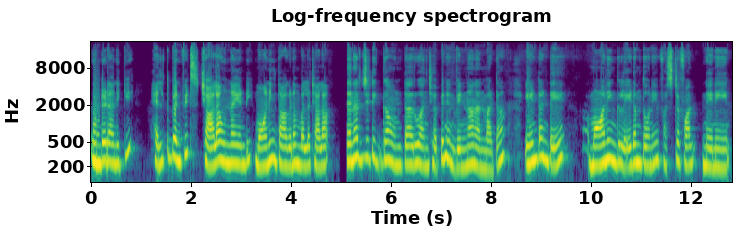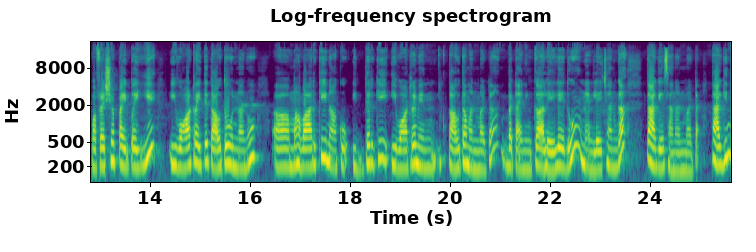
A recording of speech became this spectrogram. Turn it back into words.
ఉండడానికి హెల్త్ బెనిఫిట్స్ చాలా ఉన్నాయండి. మార్నింగ్ తాగడం వల్ల చాలా ఎనర్జెటిక్గా ఉంటారు అని చెప్పి నేను విన్నాను అనమాట ఏంటంటే మార్నింగ్ లేయడంతోనే ఫస్ట్ ఆఫ్ ఆల్ నేను ఫ్రెష్ అప్ అయిపోయి ఈ వాటర్ అయితే తాగుతూ ఉన్నాను. మా వారికి నాకు ఇద్దరికి ఈ వాటర్ మేము తాగుతామన్నమాట. బట్ ఆయన ఇంకా లేలేదు. నేను లేచానుగా తాగేశానమాట అనమాట తాగిన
